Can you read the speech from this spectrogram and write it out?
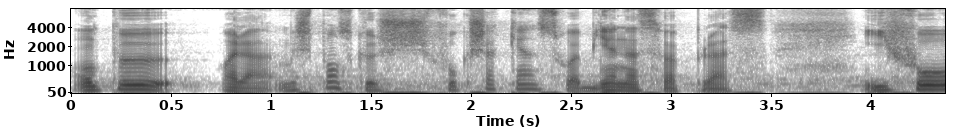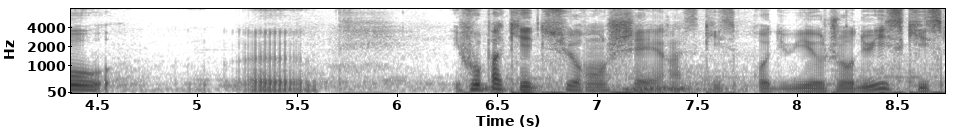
on peut, voilà. Mais je pense que faut que chacun soit bien à sa place. Il faut, il faut pas qu'il y ait de surenchère à ce qui se produit aujourd'hui, ce qui se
